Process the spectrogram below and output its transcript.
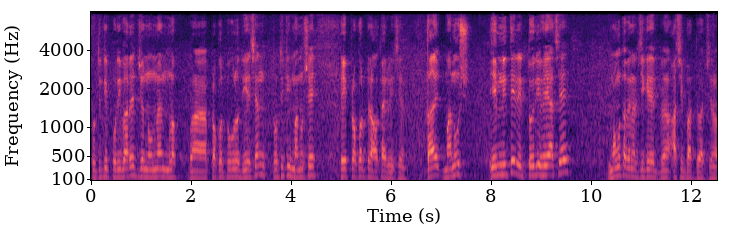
প্রতিটি পরিবারের জন্য উন্নয়নমূলক প্রকল্পগুলো দিয়েছেন, প্রতিটি মানুষে এই প্রকল্পের আওতায় রয়েছেন। তাই মানুষ এমনিতে তৈরি হয়ে আছে। মমতা ব্যানার্জিকে আশীর্বাদ দেওয়ার জন্য।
